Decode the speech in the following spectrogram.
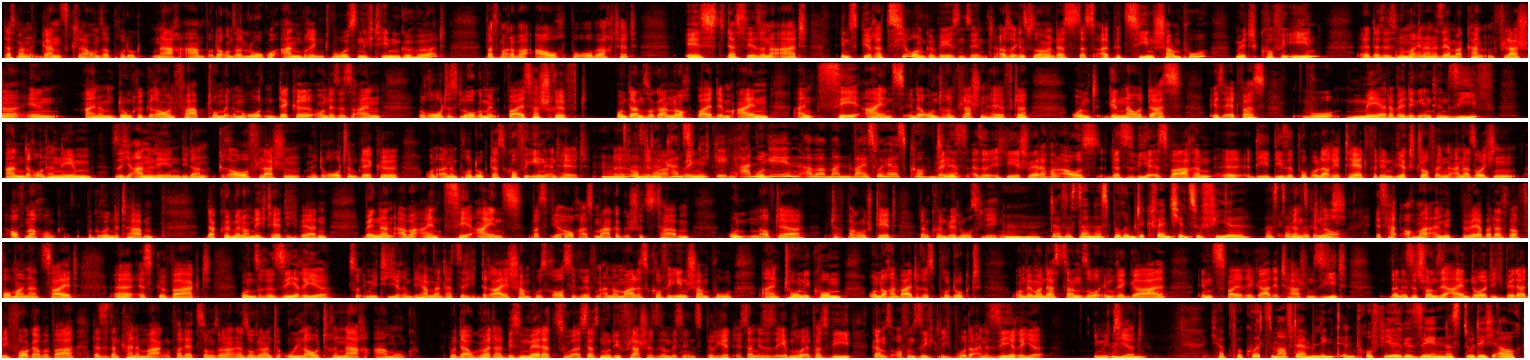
dass man ganz klar unser Produkt nachahmt oder unser Logo anbringt, wo es nicht hingehört. Was man aber auch beobachtet, ist, dass wir so eine Art Inspiration gewesen sind. Also insbesondere das, das Alpecin-Shampoo mit Koffein. Äh, das ist nun mal in einer sehr markanten Flasche, in einem dunkelgrauen Farbton mit einem roten Deckel und es ist ein rotes Logo mit weißer Schrift und dann sogar noch bei dem einen ein C1 in der unteren Flaschenhälfte. Und genau das ist etwas, wo mehr oder weniger intensiv andere Unternehmen sich anlehnen, die dann graue Flaschen mit rotem Deckel und einem Produkt, das Koffein enthält. Hm, äh, also da Markt kannst bringen. du nicht gegen angehen, und aber man weiß, woher es kommt. Wenn ja. es, also ich gehe schwer davon aus, dass wir es waren, äh, die diese Popularität für den Wirkstoff in einer solchen Aufmachung begründet haben. Da können wir noch nicht tätig werden. Wenn dann aber ein C1, was wir auch als Marker geschützt haben, unten auf der, auf der Verpackung steht, dann können wir loslegen. Mhm. Das ist dann das berühmte Quäntchen zu viel, was dann Ganz wirklich... genau. Es hat auch mal ein Mitbewerber, das war vor meiner Zeit, äh, es gewagt, unsere Serie zu imitieren. Die haben dann tatsächlich drei Shampoos rausgegriffen. Ein normales Koffeinshampoo, ein Tonikum und noch ein weiteres Produkt. Und wenn man das dann so im Regal in zwei Regaletagen sieht, dann ist es schon sehr eindeutig, wer da die Vorgabe war. Das ist dann keine Markenverletzung, sondern eine sogenannte unlautere Nachahmung. Nur da gehört halt ein bisschen mehr dazu, als dass nur die Flasche so ein bisschen inspiriert ist. Dann ist es eben so etwas wie, ganz offensichtlich wurde eine Serie imitiert. Mhm. Ich habe vor kurzem auf deinem LinkedIn-Profil gesehen, dass du dich auch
